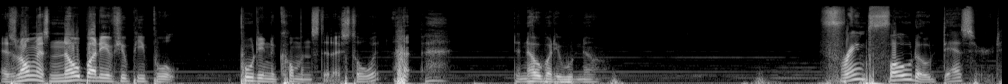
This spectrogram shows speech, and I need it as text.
As long as nobody of you people put in the comments that I stole it, then nobody would know. Frame photo desert.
